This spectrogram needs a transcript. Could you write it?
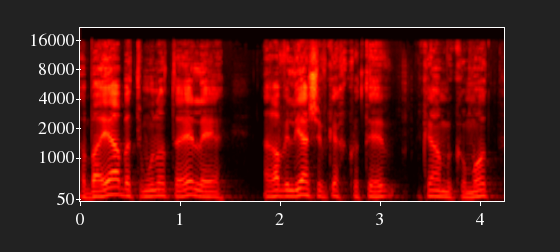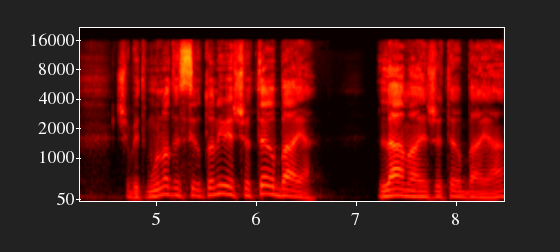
הבעיה בתמונות האלה, הרב אלישיב כך כותב, בכמה מקומות, שבתמונות וסרטונים יש יותר בעיה. למה יש יותר בעיה?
